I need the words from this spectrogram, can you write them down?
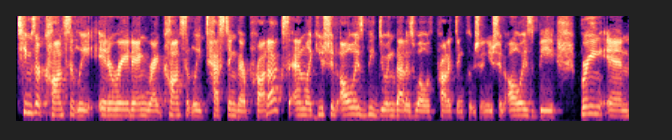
teams are constantly iterating right? Constantly testing their products. And like you should always be doing that as well with product inclusion. You should always be bringing in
